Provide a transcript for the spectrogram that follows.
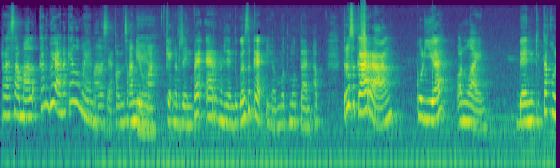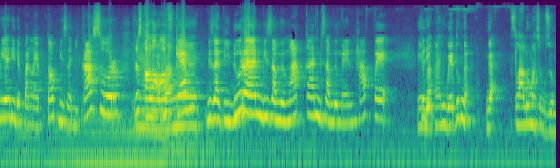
rasa mal kan gue anaknya lumayan males ya kalau misalkan di Iya. rumah. Kayak ngerjain PR ngerjain tugas tuh kayak ya mut-mutan. Terus sekarang kuliah online. Dan kita kuliah di depan laptop bisa di kasur. Terus Iya, kalau off cam banget. bisa tiduran bisa sambil makan bisa sambil main HP Iya, bahkan gue tuh nggak nggak selalu masuk zoom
